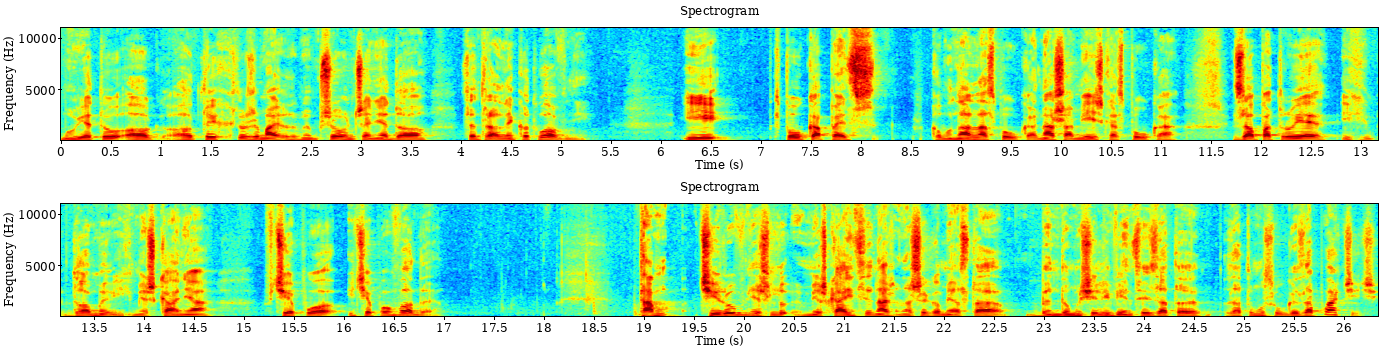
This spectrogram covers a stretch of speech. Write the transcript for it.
Mówię tu o, o tych, którzy mają przyłączenie do centralnej kotłowni. i spółka PEC, komunalna spółka, nasza miejska spółka, zaopatruje ich domy, ich mieszkania w ciepło i ciepłą wodę. Tam ci również mieszkańcy nas, naszego miasta będą musieli więcej za, to, za tą usługę zapłacić,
